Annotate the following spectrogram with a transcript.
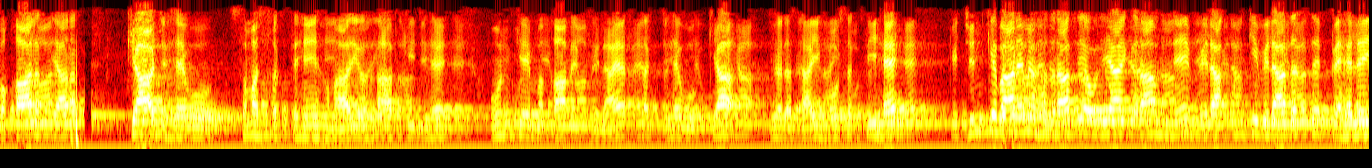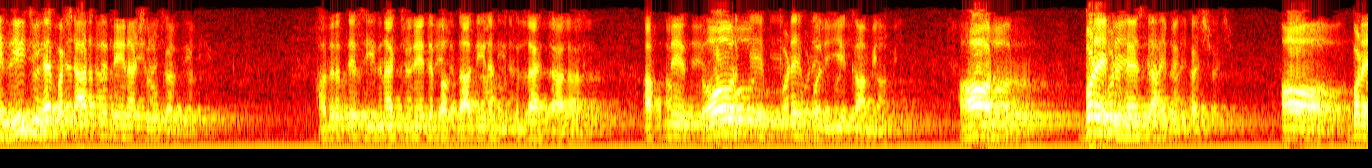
وقالت یا رب، کیا جو ہے وہ سمجھ سکتے ہیں ہماری اور آپ کی جو ہے ان کے مقام ولایت تک جو ہے وہ کیا جو ہے رسائی ہو سکتی ہے کہ جن کے بارے میں حضرات اولیاء کرام نے ان کی ولادت سے پہلے ہی جو ہے بشارتیں دینا شروع کر دی حضرت سیدنا جنید بغدادی رحمۃ اللہ تعالی اپنے دور کے بڑے ولی کامل اور بڑے جو ہے صاحب کشف اور بڑے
